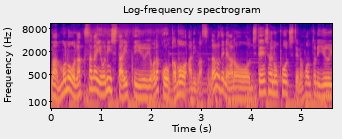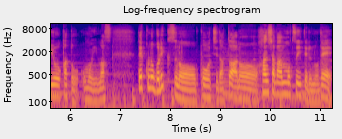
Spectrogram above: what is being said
まあ、物をなくさないようにしたりっていうような効果もあります。なのでね、あの、自転車のポーチっていうのは本当に有用かと思います。で、このゴリックスのポーチだと、あの、反射板もついてるので、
